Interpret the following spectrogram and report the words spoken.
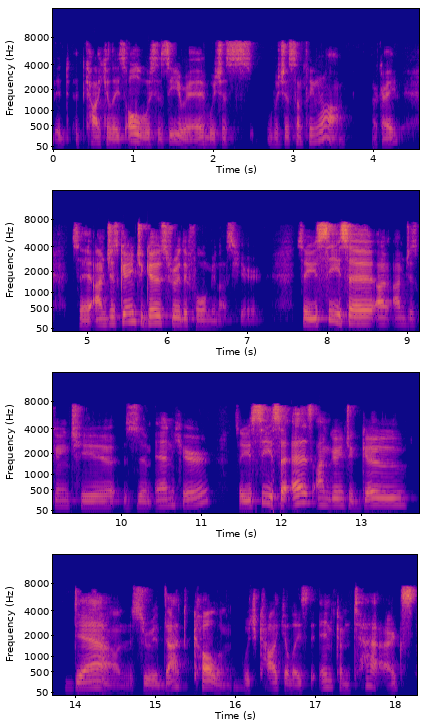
it, it calculates always a zero, which is, which is something wrong, okay? So I'm just going to go through the formulas here. So you see, so I, I'm just going to zoom in here. So you see, so as I'm going to go down through that column, which calculates the income tax.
